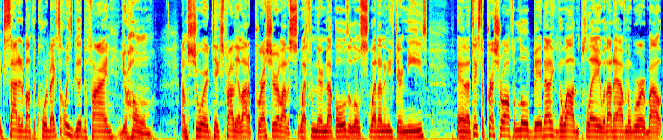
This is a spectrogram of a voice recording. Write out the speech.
excited about the quarterback. It's always good to find your home. I'm sure it takes probably a lot of pressure, a lot of sweat from their knuckles, a little sweat underneath their knees, and uh, it takes the pressure off a little bit. Now I can go out and play without having to worry about,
